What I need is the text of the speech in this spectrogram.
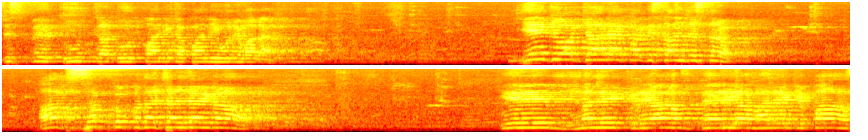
जिसमें दूध का दूध, पानी का पानी होने वाला है। ये जो अब जा रहा है पाकिस्तान जिस तरफ़, आप सबको पता चल जाएगा कि मलिक रियाज बैरिया वाले के पास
